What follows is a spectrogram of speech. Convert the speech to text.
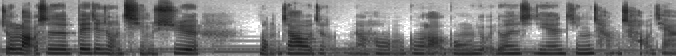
就老是被这种情绪。笼罩着，然后跟我老公有一段时间经常吵架。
